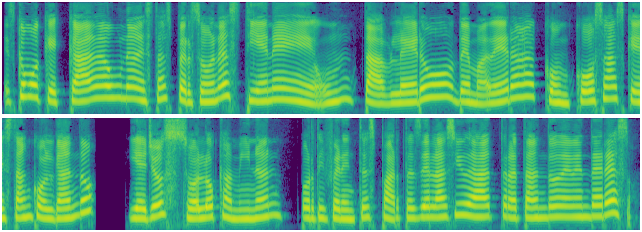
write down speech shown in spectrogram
es como que cada una de estas personas tiene un tablero de madera con cosas que están colgando y ellos solo caminan por diferentes partes de la ciudad tratando de vender eso.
